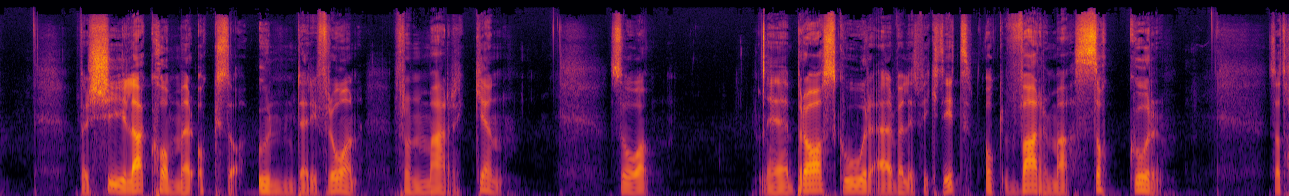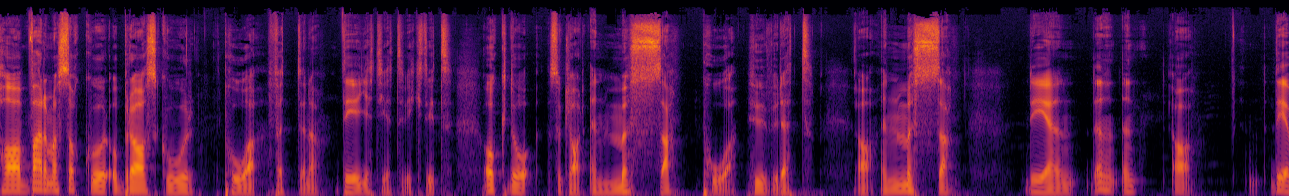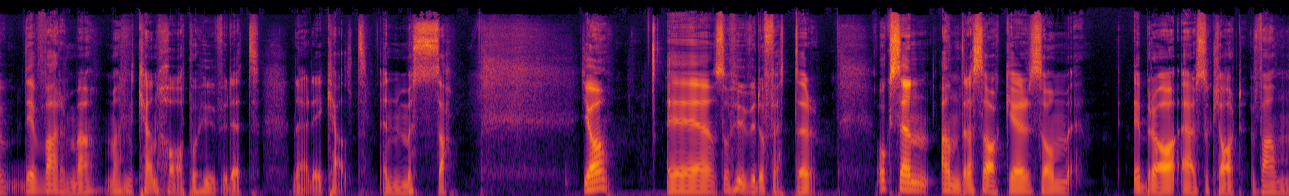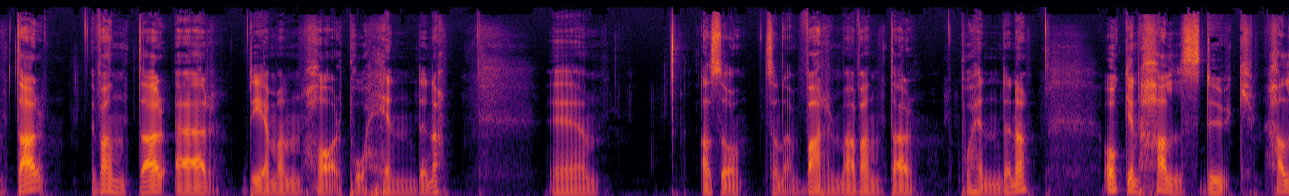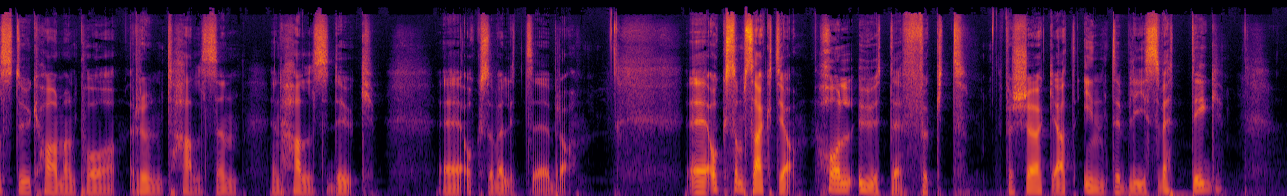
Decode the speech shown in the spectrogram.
För kyla kommer också underifrån från marken. Så eh, bra skor är väldigt viktigt och varma sockor. Så att ha varma sockor och bra skor på fötterna Det är jätte, jätteviktigt. Och då såklart en mössa på huvudet. Ja, en mössa. Det är en, en, en ja det det varma man kan ha på huvudet när det är kallt. En mössa. Ja, Eh, så huvud och fötter. Och sen andra saker som är bra är såklart vantar. Vantar är det man har på händerna. Eh, Alltså sådana varma vantar på händerna. Och en halsduk, halsduk har man på runt halsen, en halsduk eh, Också väldigt eh, bra. Eh, och som sagt ja, håll ute fukt. Försök att inte bli svettig.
